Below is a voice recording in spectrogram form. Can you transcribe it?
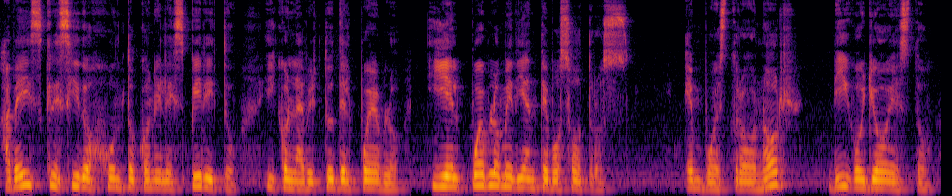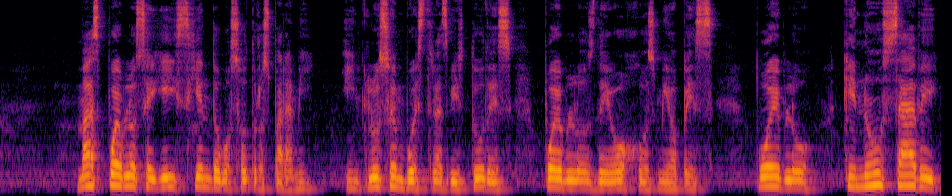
habéis crecido junto con el Espíritu y con la virtud del pueblo, y el pueblo mediante vosotros. En vuestro honor digo yo esto. Más pueblo seguís siendo vosotros para mí, incluso en vuestras virtudes, pueblos de ojos miopes, pueblo que no sabe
